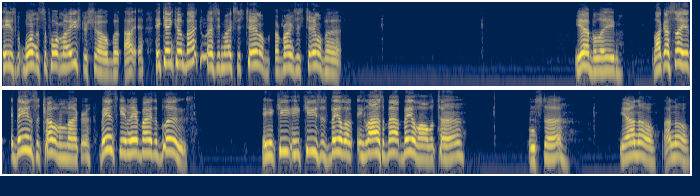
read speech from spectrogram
He's wanting to support my Easter show, but I he can't come back unless he makes his channel or brings his channel back. Yeah, believe. Like I say, Ben's the troublemaker. Ben's giving everybody the blues. He, he accuses Bill, of, he lies about Bill all the time and stuff. Yeah, I know. I know.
